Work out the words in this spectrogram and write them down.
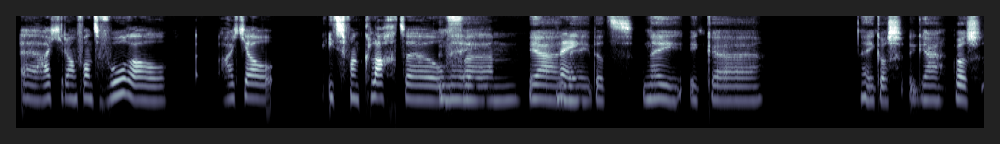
uh, had je dan van tevoren al, had je al iets van klachten? Of, nee. Um, ja, nee. nee. dat, nee, ik, uh, nee, ik was, ja, ik was,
